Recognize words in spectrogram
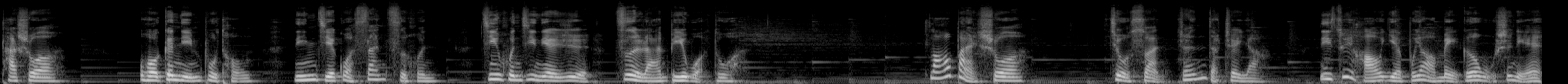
他说：“我跟您不同，您结过三次婚，金婚纪念日自然比我多。”老板说：“就算真的这样，你最好也不要每隔五十年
